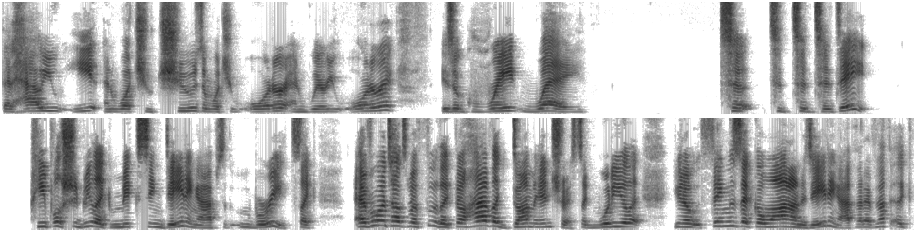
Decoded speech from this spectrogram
that how you eat and what you choose and what you order and where you order it is a great way to to to, to date. People should be like mixing dating apps with Uber Eats. Like everyone talks about food, like they'll have like dumb interests. Like what do you like, you know, things that go on on a dating app that have nothing like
